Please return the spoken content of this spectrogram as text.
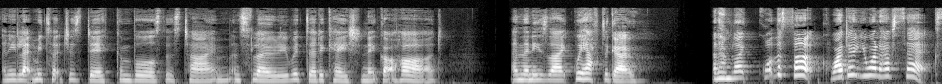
and he let me touch his dick and balls this time, and slowly, with dedication, it got hard. And then he's like, We have to go. And I'm like, What the fuck? Why don't you want to have sex?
